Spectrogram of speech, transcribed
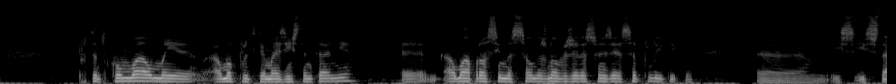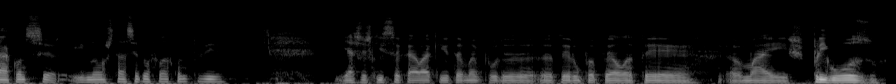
Portanto, como há uma, há uma política mais instantânea, uh, há uma aproximação das novas gerações a essa política. Uh, isso, isso, está a acontecer e não está a ser tão falado quanto devia. E achas que isso acaba aqui também por uh, ter um papel até mais perigoso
